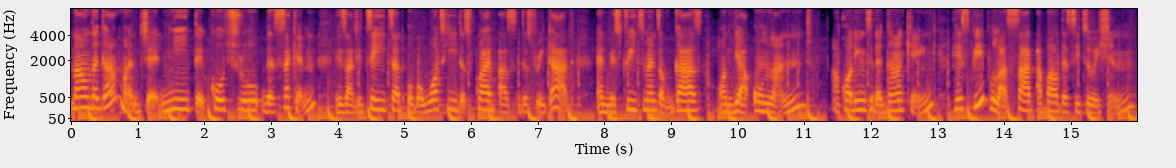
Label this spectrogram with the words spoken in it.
Now, the government, Nite Kotru II, is agitated over what he described as disregard and mistreatment of Gas on their own land. According to the Gan King, his people are sad about the situation.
